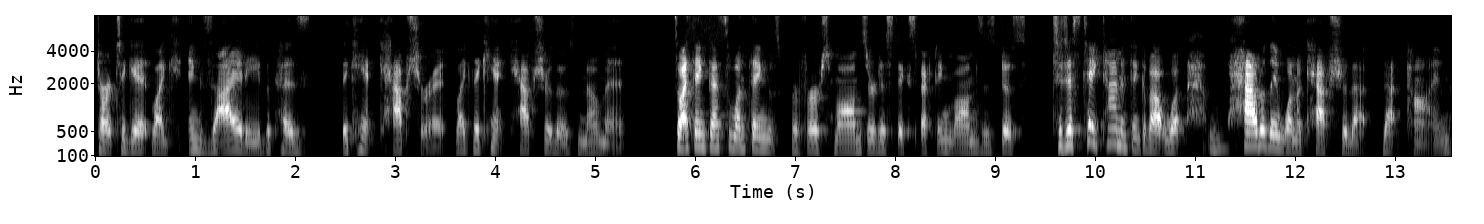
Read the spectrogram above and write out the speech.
start to get like anxiety because they can't capture it like they can't capture those moments so i think that's one thing for first moms or just expecting moms is just to just take time and think about what how do they want to capture that that time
